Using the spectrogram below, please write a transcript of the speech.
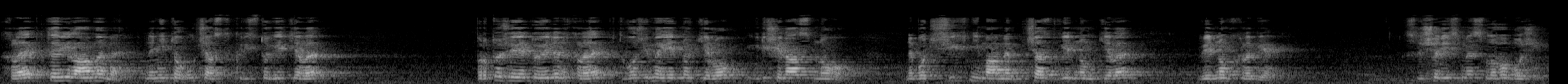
Chléb, který lámeme, není to účast Kristově těle? Protože je to jeden chléb, tvoříme jedno tělo, i když je nás mnoho, neboť všichni máme účast v jednom těle, v jednom chlebě. Slyšeli jsme slovo Boží.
